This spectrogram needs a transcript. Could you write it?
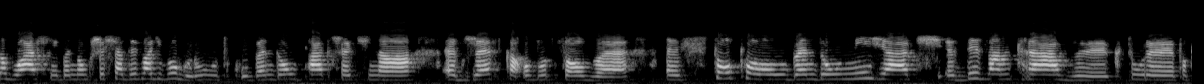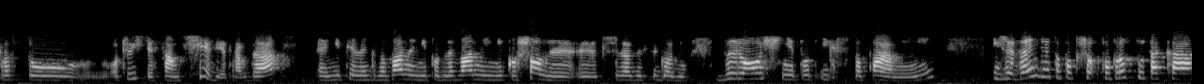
no właśnie, będą przesiadywać w ogródku, będą patrzeć na e, drzewka owocowe, e, stopą będą miziać dywan trawy, który po prostu, oczywiście sam z siebie, prawda, e, niepielęgnowany, niepodlewany i niekoszony e, trzy razy w tygodniu, wyrośnie pod ich stopami i że będzie to po prostu taka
